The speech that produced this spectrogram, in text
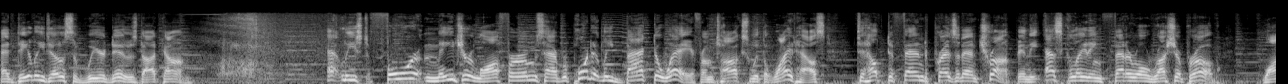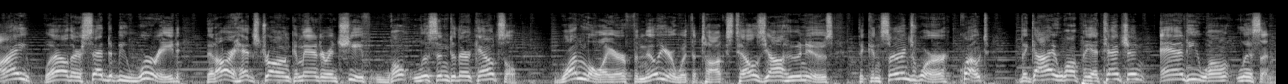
at dailydoseofweirdnews.com. At least four major law firms have reportedly backed away from talks with the White House to help defend President Trump in the escalating federal Russia probe. Why? Well, they're said to be worried that our headstrong commander-in-chief won't listen to their counsel. One lawyer familiar with the talks tells Yahoo News the concerns were, quote, the guy won't pay attention and he won't listen,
